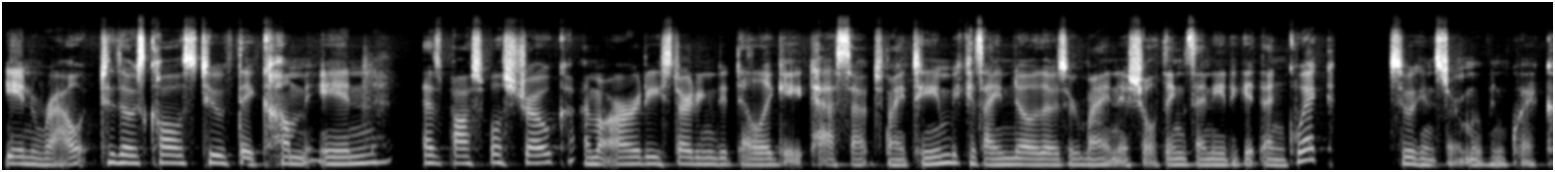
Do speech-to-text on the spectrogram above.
in route to those calls too. If they come in as possible stroke, I'm already starting to delegate tasks out to my team because I know those are my initial things I need to get done quick so we can start moving quick.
